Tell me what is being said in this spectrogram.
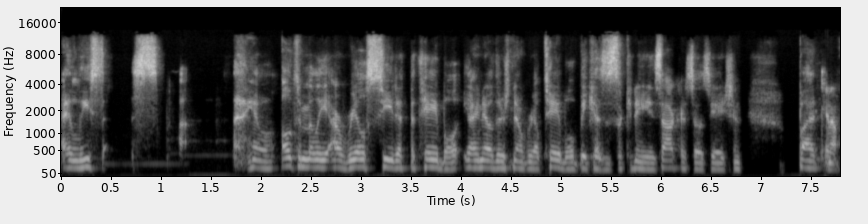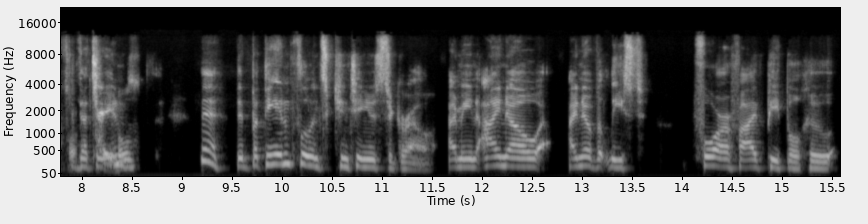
at least uh, you know ultimately a real seat at the table. I know there's no real table because it's the Canadian Soccer Association, but that's they're in- yeah, but the influence continues to grow. I mean, I know I know of at least four or five people who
